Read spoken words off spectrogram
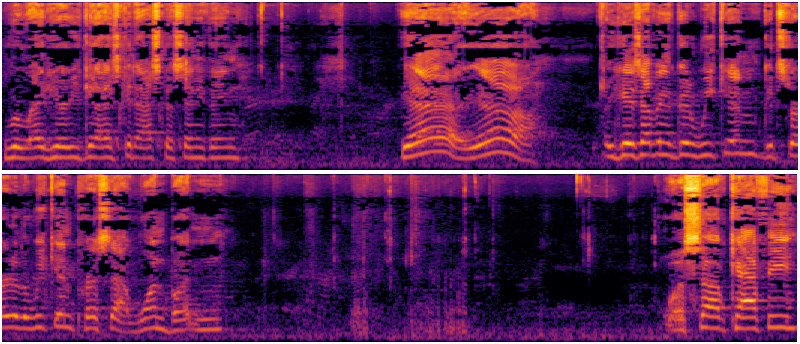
We're right here. You guys could ask us anything. Yeah, yeah. Are you guys having a good weekend? Good start of the weekend? Press that one button. What's up, Kathy?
